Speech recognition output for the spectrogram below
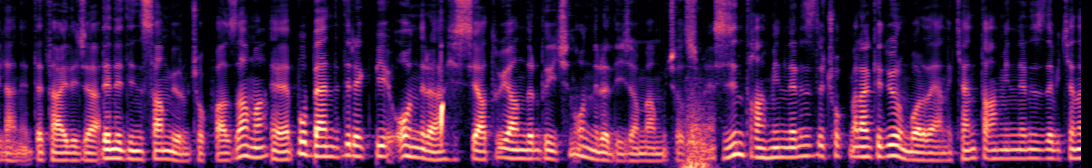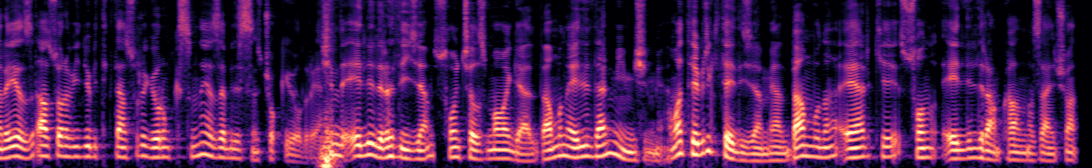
değil hani detaylıca denediğini sanmıyorum çok fazla ama e, bu bende direkt bir 10 lira hissiyatı uyandırdığı için 10 lira diyeceğim ben bu çalışmaya. Sizin tahminlerinizi de çok merak ediyorum bu arada yani. Kendi tahminlerinizi de bir kenara yazın. Daha sonra video bittikten sonra yorum kısmına yazabilirsiniz. Çok iyi olur yani. Şimdi 50 lira diyeceğim. Son çalışmama geldi. Ben buna 50 der miymişim ya? Ama tebrik de edeceğim yani. Ben buna eğer ki son 50 liram kalmasaydı şu an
